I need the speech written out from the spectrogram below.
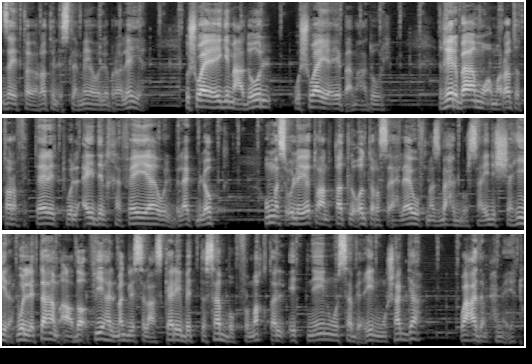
زي التيارات الإسلامية والليبرالية. وشوية يجي مع دول وشوية يبقى مع دول. غير بقى مؤامرات الطرف الثالث والأيدي الخفية وال Black Bloc. ومسؤوليته عن قتل ألتراس أهلاوي في مذبحة بورسعيد الشهيرة. واللي اتهم أعضاء فيها المجلس العسكري بالتسبب في مقتل 72 مشجع. وعدم حمايته.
